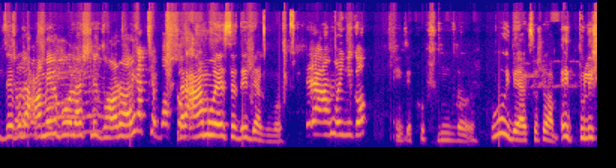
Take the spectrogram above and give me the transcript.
যে বলে আমের বোল আসলে ঝড় হয় আম হয়েছে দিয়ে দেখব। আম হয়নি গো। এই যে খুব সুন্দর। ওই দেখছ তো আম। এই তুলিস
